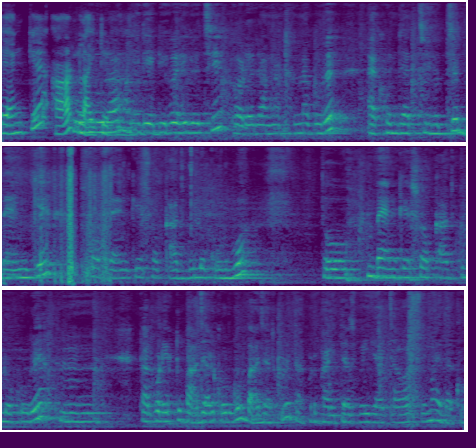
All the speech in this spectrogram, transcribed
ব্যাংকে আর লাইটের আমি রেডি হয়ে গেছি ঘরে রান্না টান্না করে। এখন যাচ্ছি হচ্ছে ব্যাংকে সব ব্যাংকে সব কাজগুলো করব। তো ব্যাংকে সব কাজগুলো করে তারপরে একটু বাজার করব, বাজার করে তারপরে বাড়িতে আসব। এই যাওয়ার সময় দেখো,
